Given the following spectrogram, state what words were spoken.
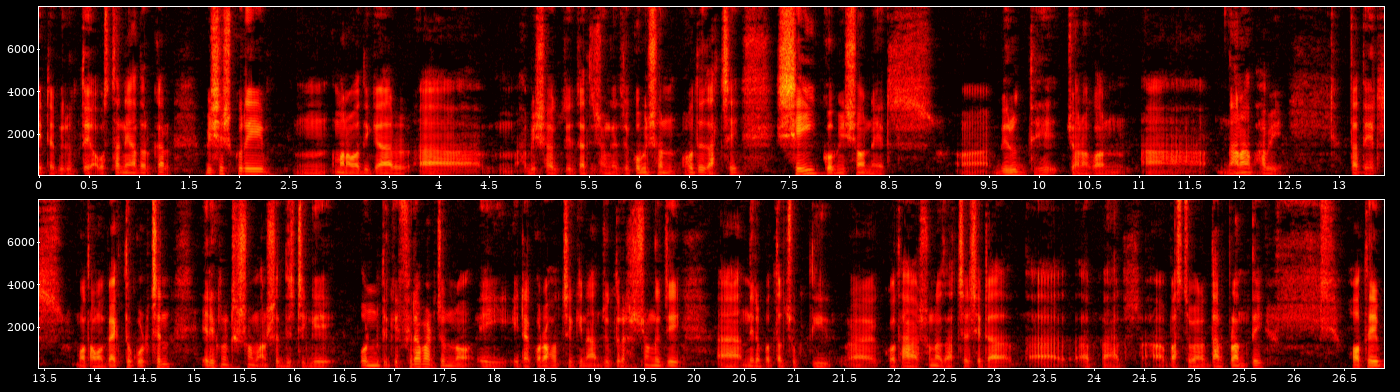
এটার বিরুদ্ধে অবস্থান নেওয়া দরকার। বিশেষ করে মানবাধিকার বিষয়ক যে জাতিসংঘের যে কমিশন হতে যাচ্ছে, সেই কমিশনের বিরুদ্ধে জনগণ নানাভাবে তাদের মতামত ব্যক্ত করছেন। এরকম একটা সময় মানুষের দৃষ্টিকে অন্যদিকে ফেরাবার জন্য এই, এটা করা হচ্ছে কিনা? যুক্তরাষ্ট্রের সঙ্গে যে নিরাপত্তা চুক্তি কথা শোনা যাচ্ছে সেটা আপনার বাস্তবায়নের দ্বার প্রান্তে। অতএব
